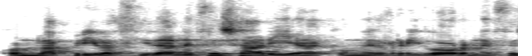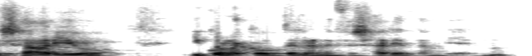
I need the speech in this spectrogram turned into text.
con, la privacidad necesaria, con el rigor necesario y con la cautela necesaria también. ¿no?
